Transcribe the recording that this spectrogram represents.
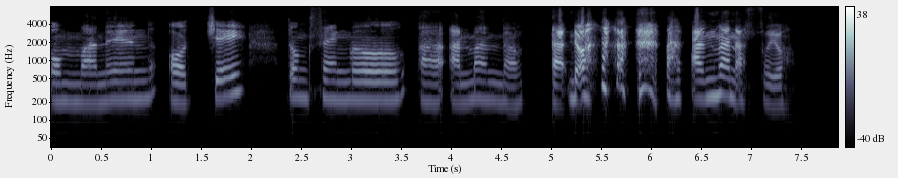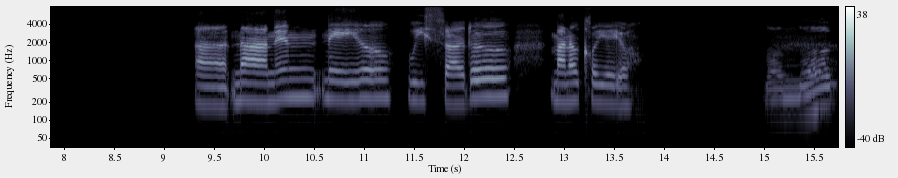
엄마는 어제 동생을 아, 안 만나, 아, no. 아, 안 만났어요. 아, 나는 내일 의사를 만날 거예요. 만날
